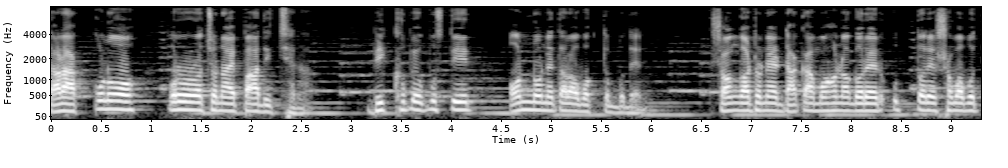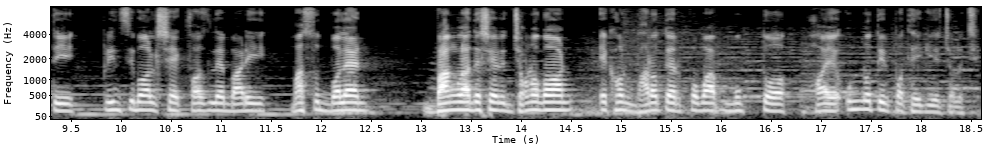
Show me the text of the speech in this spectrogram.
তারা কোনো প্ররোচনায় পা দিচ্ছে না। বিক্ষোভে উপস্থিত অন্য নেতারাও বক্তব্য দেন। সংগঠনের ঢাকা মহানগরের উত্তরের সভাপতি প্রিন্সিপাল শেখ ফজলে বাড়ি মাসুদ বলেন, বাংলাদেশের জনগণ এখন ভারতের প্রভাব মুক্ত হয়ে উন্নতির পথে এগিয়ে চলেছে।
